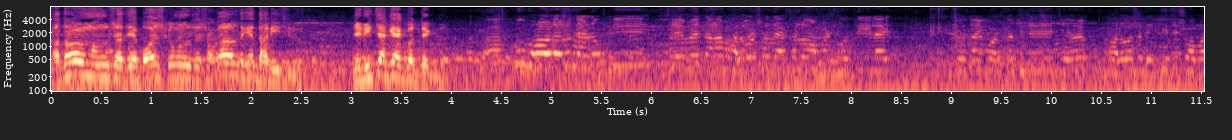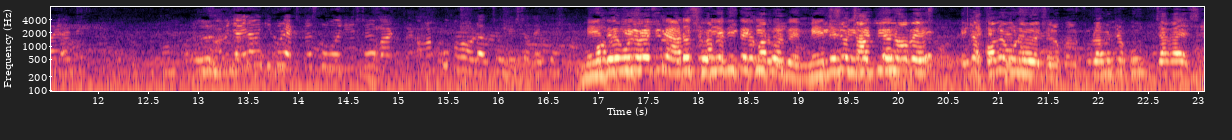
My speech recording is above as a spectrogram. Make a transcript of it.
সাধারণ মানুষ আছে, বয়স্ক মানুষ সকাল থেকে দাঁড়িয়ে ছিল। যে রিচাকে একবার দেখব। আমার লাইক যেহেতু আমি ওয়ার্ল্ড কাপ জিতে যেভাবে ভালোবাসা দেখিয়েছে সবাই আই থিঙ্ক আমি জানি না আমি কি করে এক্সপ্রেস করব ওই জিনিসটা বাট আমার খুব ভালো লাগছে ওই জিনিসটা দেখে। মেয়েদের ক্রিকেটকে আরও ছড়িয়ে দিতে কি করবে? মেয়েদের চ্যাম্পিয়ন হবে এটা কবে মনে হয়েছিল? টুর্নামেন্টের কোন জায়গায় এসে?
